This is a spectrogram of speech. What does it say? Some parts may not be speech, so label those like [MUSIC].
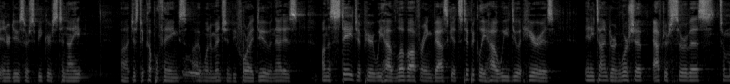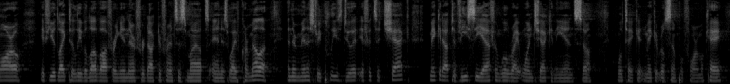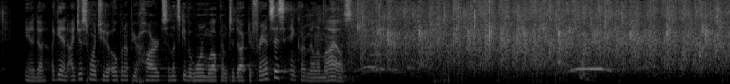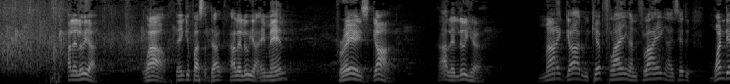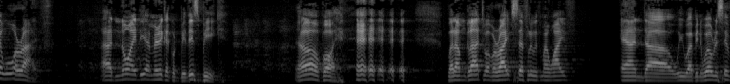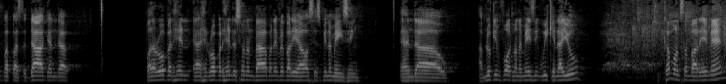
to introduce our speakers tonight. Uh, just a couple things I want to mention before I do, and that is on the stage up here, we have love offering baskets. Typically, how we do it here is anytime during worship, after service, tomorrow, if you'd like to leave a love offering in there for Dr. Francis Myles and his wife Carmela and their ministry, please do it. If it's a check, make it out to VCF and we'll write one check in the end. So we'll take it and make it real simple for them, okay? And uh, again, I just want you to open up your hearts and let's give a warm welcome to Dr. Francis and Carmela Myles. Hallelujah. Wow. Thank you, Pastor Doug. Hallelujah. Amen. Praise God. Hallelujah. My God, we kept flying and flying. I said, one day we'll arrive. I had no idea America could be this big. Oh boy. [LAUGHS] but I'm glad to have arrived safely with my wife. And uh, we have been well received by Pastor Doug and uh, Father Robert, Hen- uh, Robert Henderson and Bob and everybody else. It's been amazing. And uh, I'm looking forward to an amazing weekend. Are you? Come on, somebody. Amen.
